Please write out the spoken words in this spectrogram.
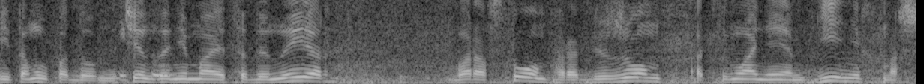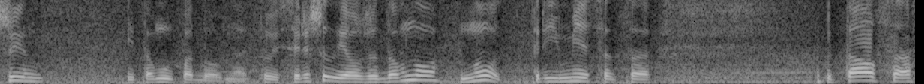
и тому подобное. Чем занимается ДНР, воровством, грабежом, отниманием денег, машин и тому подобное. То есть решил я уже давно, но три месяца пытался,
